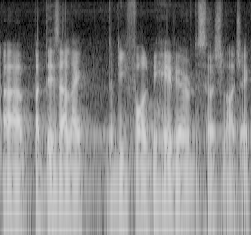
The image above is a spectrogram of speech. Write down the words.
uh, but these are like the default behavior of the search logic.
